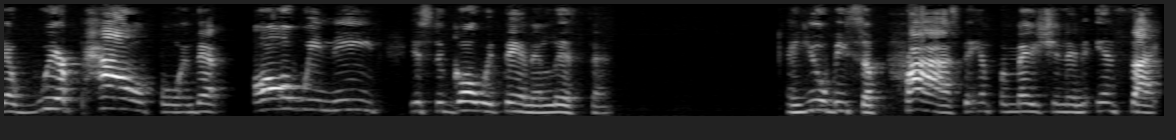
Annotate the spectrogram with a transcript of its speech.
That we're powerful and that all we need is to go within and listen. And you'll be surprised the information and insight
